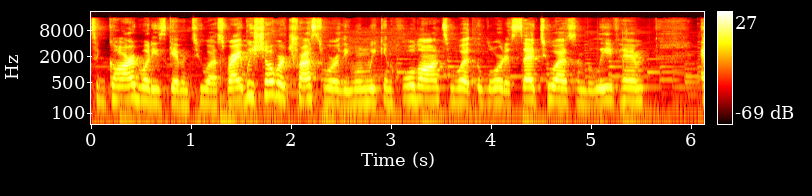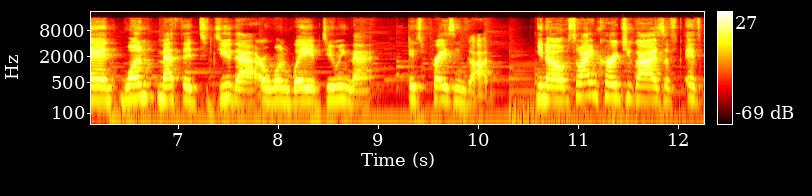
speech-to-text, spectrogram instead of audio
to guard what he's given to us, right? We show we're trustworthy when we can hold on to what the Lord has said to us and believe him. And one method to do that or one way of doing that is praising God. You know, so I encourage you guys if, if,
